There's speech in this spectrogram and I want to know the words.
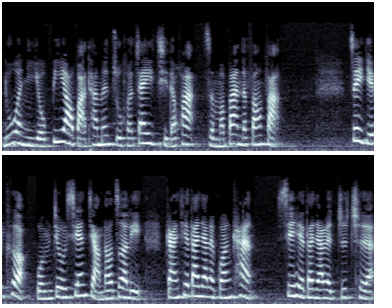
如果你有必要把它们组合在一起的话，怎么办的方法？这一节课我们就先讲到这里，感谢大家的观看，谢谢大家的支持。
